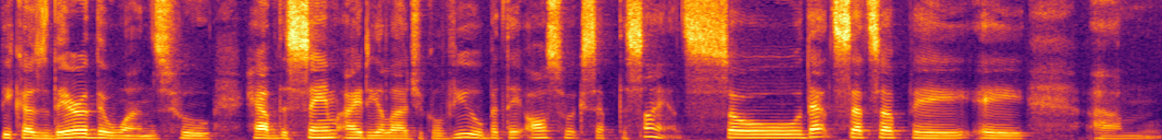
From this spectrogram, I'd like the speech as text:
because they're the ones who have the same ideological view, but they also accept the science. So that sets up a, a, um,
